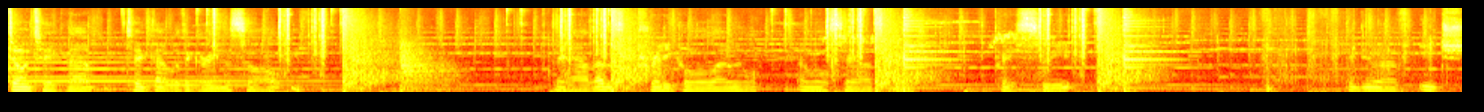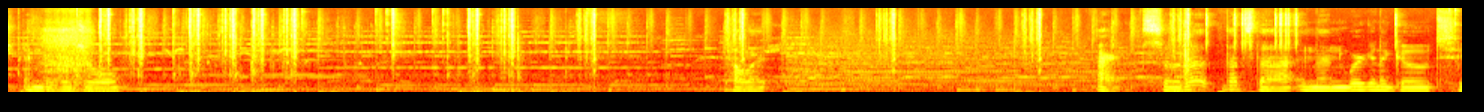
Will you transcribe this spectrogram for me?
Don't take that. Take that with a grain of salt. Yeah, that is pretty cool. I will, I will say that's pretty, pretty sweet. They do have each individual pellet so that that's that, and then we're gonna go to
